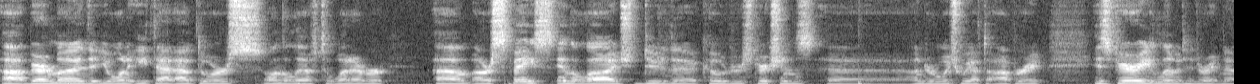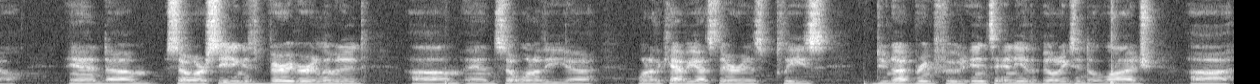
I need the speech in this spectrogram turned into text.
uh, bear in mind that you want to eat that outdoors on the lift whatever. Um, our space in the lodge, due to the COVID restrictions uh, under which we have to operate, is very limited right now. And um, so our seating is very, very limited. Um, and so one of the uh, one of the caveats there is please do not bring food into any of the buildings into the lodge. Uh,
